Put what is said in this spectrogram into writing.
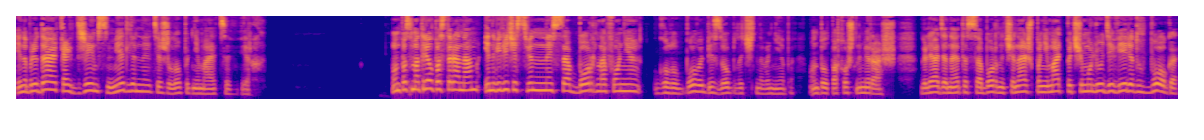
и наблюдая, как Джеймс медленно и тяжело поднимается вверх. Он посмотрел по сторонам и на величественный собор на фоне голубого безоблачного неба. Он был похож на мираж. Глядя на этот собор, начинаешь понимать, почему люди верят в Бога.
